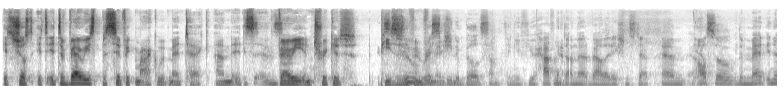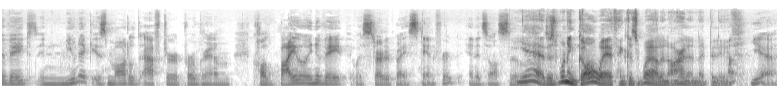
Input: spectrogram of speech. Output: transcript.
it's just it's it's a very specific market with medtech and it's, it's very intricate pieces of information. Too risky to build something if you haven't yeah. done that validation step. Um, yeah. Also, the MedInnovate in Munich is modeled after a program called BioInnovate that was started by Stanford, and it's also yeah. There's one in Galway, I think, as well in Ireland, I believe. Uh, yeah,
